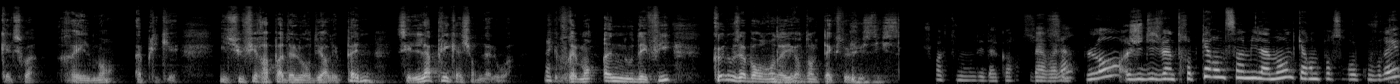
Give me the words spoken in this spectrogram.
qu'elle soit réellement appliquée. Il ne suffira pas d'alourdir les peines, c'est l'application de la loi. C'est vraiment un de nos défis que nous aborderons d'ailleurs dans le texte de justice. Je crois que tout le monde est d'accord sur ben voilà. ce plan. Judith Vintrop, 45 000 amendes, 40 recouvrées.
